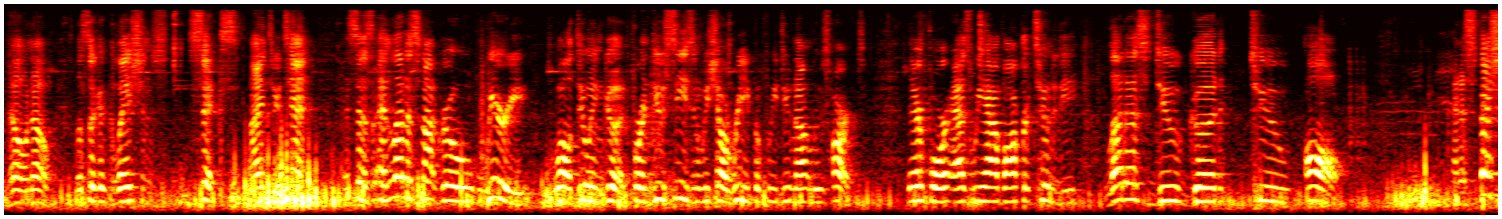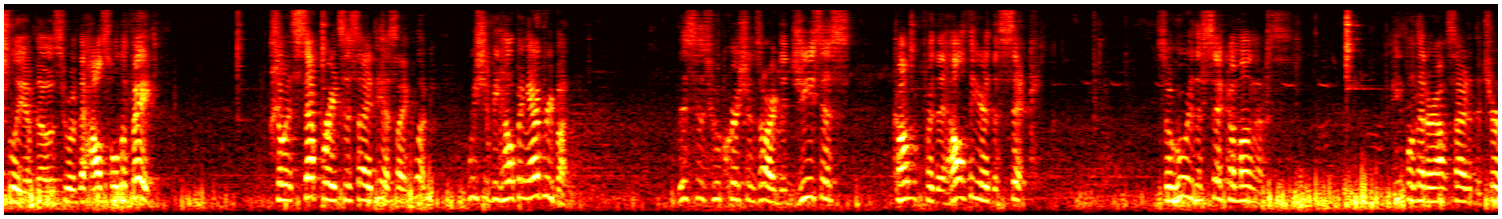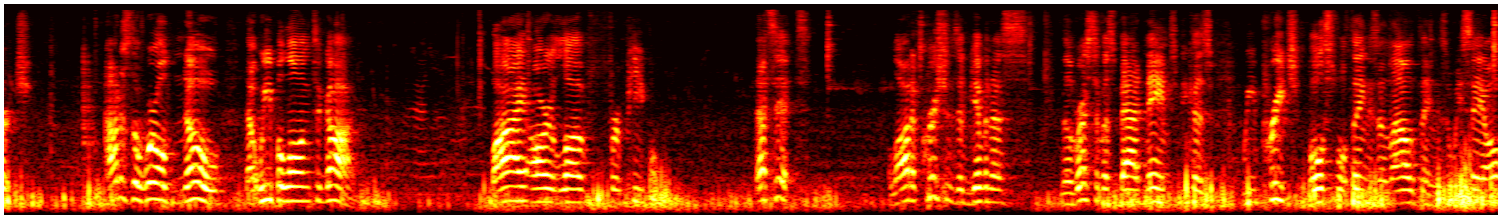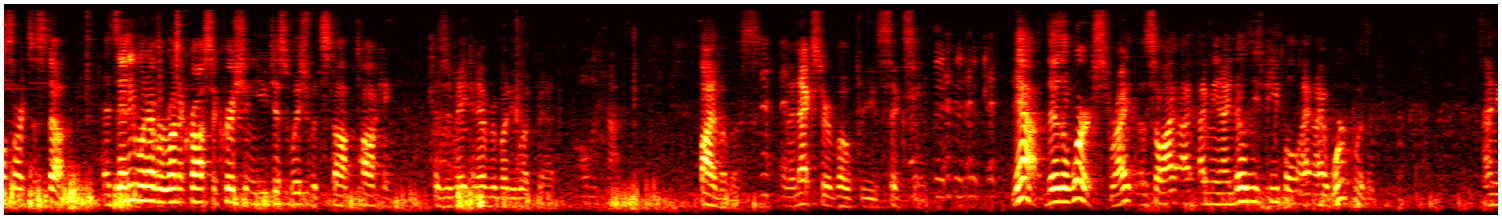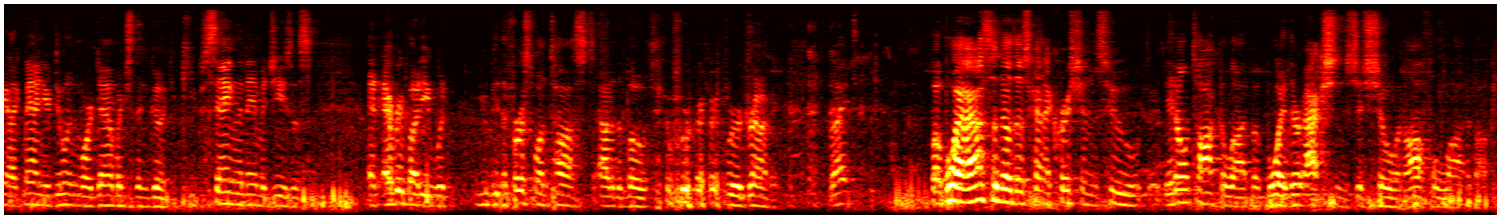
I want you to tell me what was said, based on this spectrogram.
No, no. Let's look at Galatians 6, 9 through 10. It says, And let us not grow weary while doing good, for in due season we shall reap if we do not lose heart. Therefore, as we have opportunity, let us do good to all and especially of those who are of the household of faith. So it separates this idea. It's like, look, we should be helping everybody. This is who Christians are. Did Jesus come for the healthy or the sick? So who are the sick among us? People that are outside of the church. How does the world know that we belong to God? By our love for people. That's it. A lot of Christians have given us, the rest of us, bad names because we preach boastful things and loud things and we say all sorts of stuff. Has anyone ever run across a Christian you just wish would stop talking because they're making everybody look bad? Five of us, and an extra vote for you, six. Yeah, they're the worst, right? So I, I, I mean, I know these people. I, I work with them, and you're like, man, you're doing more damage than good. You keep saying the name of Jesus, and everybody would, you'd be the first one tossed out of the boat if we're, if we're drowning, right? But boy, I also know those kind of Christians who they don't talk a lot, but boy, their actions just show an awful lot about.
